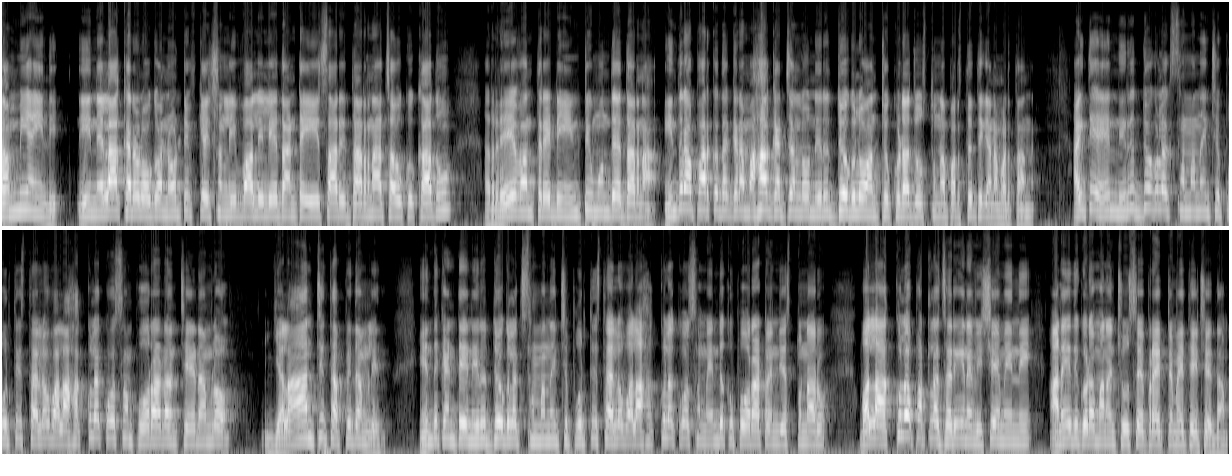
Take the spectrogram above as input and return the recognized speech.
డమ్మీ అయింది. ఈ నెలాఖరులోగా నోటిఫికేషన్లు ఇవ్వాలి లేదంటే ఈసారి ధర్నా చౌక్ కాదు రేవంత్ రెడ్డి ఇంటి ముందే ధర్నా. ఇందిరా పార్క్ దగ్గర మహాగర్జనలో నిరుద్యోగులు అంటూ కూడా చూస్తున్న పరిస్థితి కనబడుతుంది. అయితే నిరుద్యోగులకు సంబంధించి పూర్తి స్థాయిలో వాళ్ళ హక్కుల కోసం పోరాటం చేయడంలో ఎలాంటి తప్పిదం లేదు. ఎందుకంటే నిరుద్యోగులకు సంబంధించి పూర్తి స్థాయిలో వాళ్ళ హక్కుల కోసం ఎందుకు పోరాటం చేస్తున్నారు? వాళ్ళ హక్కుల పట్ల జరిగిన విషయం ఏంది అనేది కూడా మనం చూసే ప్రయత్నం అయితే చేద్దాం.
